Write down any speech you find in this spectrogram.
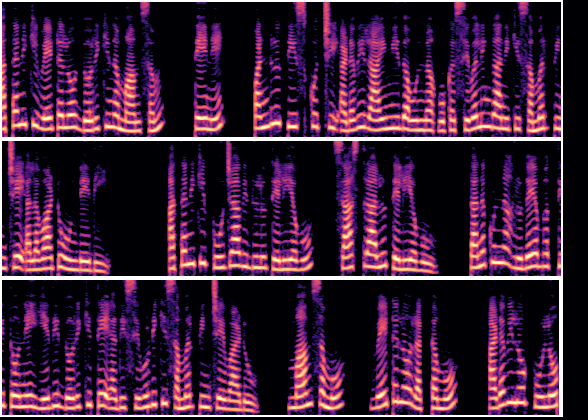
అతనికి వేటలో దొరికిన మాంసం తేనె పండ్లు తీసుకొచ్చి అడవి రాయిమీద ఉన్న ఒక శివలింగానికి సమర్పించే అలవాటు ఉండేది. అతనికి పూజావిధులు తెలియవు శాస్త్రాలు తెలియవు. తనకున్న హృదయభక్తితోనే ఏది దొరికితే అది శివుడికి సమర్పించేవాడు. మాంసమో వేటలో రక్తమో అడవిలో పూలో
